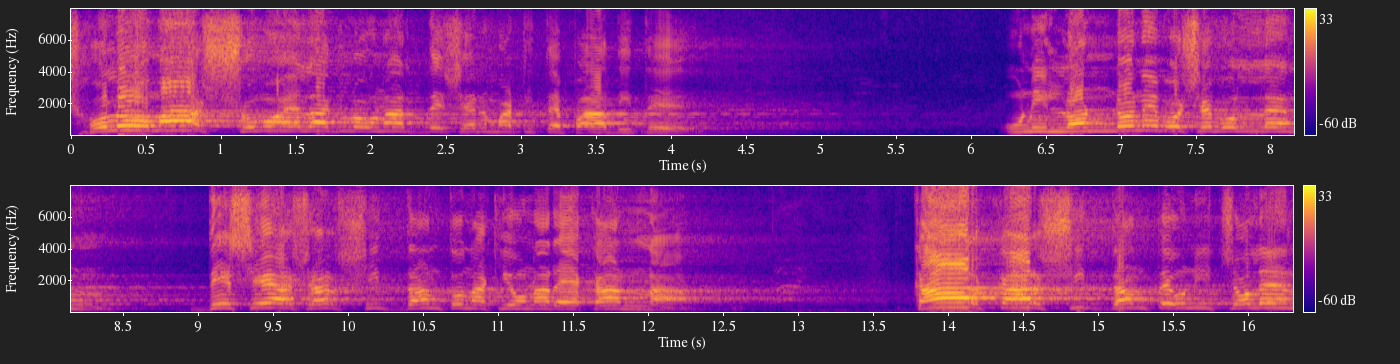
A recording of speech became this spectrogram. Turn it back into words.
ষোলো মাস সময় লাগল ওনার দেশের মাটিতে পা দিতে। উনি লন্ডনে বসে বললেন, দেশে আসার সিদ্ধান্ত নাকি ওনার একার না? কার কার সিদ্ধান্তে উনি চলেন?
